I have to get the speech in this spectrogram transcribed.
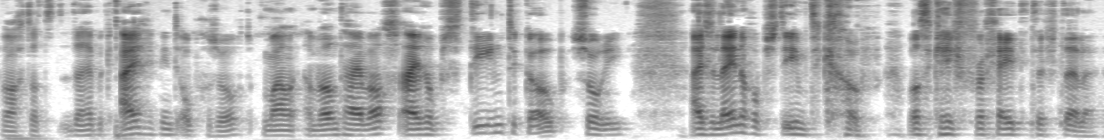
Wacht, dat, dat heb ik eigenlijk niet opgezocht. Maar, want hij was, hij is op Steam te koop. Sorry. Hij is alleen nog op Steam te koop. Was ik even vergeten te vertellen.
